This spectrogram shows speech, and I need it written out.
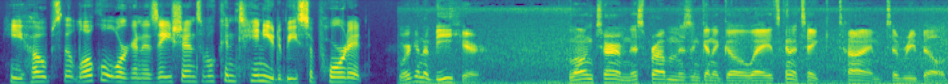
He hopes that local organizations will continue to be supported. We're going to be here. Long term, this problem isn't going to go away. It's going to take time to rebuild.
